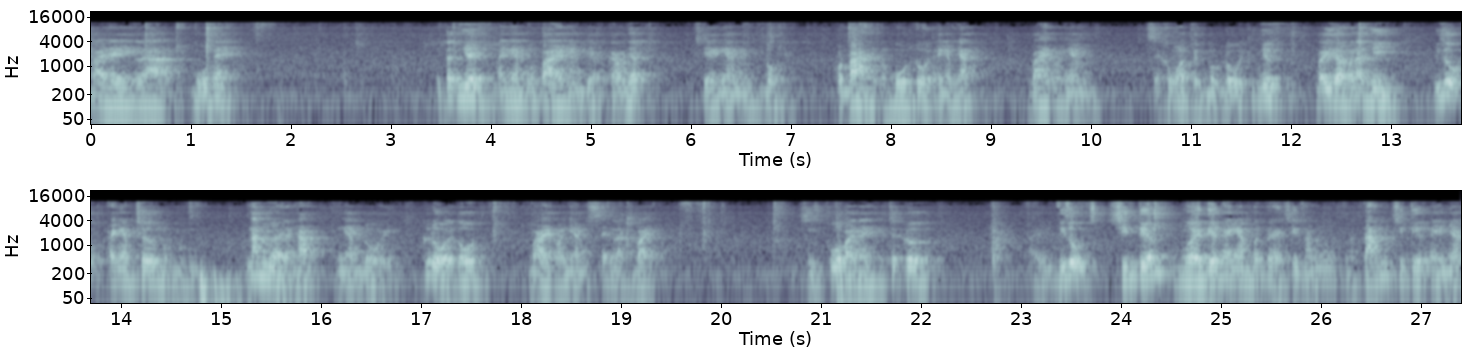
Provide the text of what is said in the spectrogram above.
Bài này là 4 này tất nhiên anh em muốn bài anh em điểm cao nhất thì anh em đổi con bài này còn bốn thôi anh em nhé bài của anh em sẽ không là tuyệt bột đối thế nhưng bây giờ vẫn là nhì ví dụ anh em chơi một năm người chẳng hạn anh em đổi cứ đổi tôi bài của anh em sẽ là bài chỉ thua bài này thì chất cơ Đấy, ví dụ 9 tiếng 10 tiếng anh em vẫn có thể chiến thắng là 8 9 tiếng anh em nhé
